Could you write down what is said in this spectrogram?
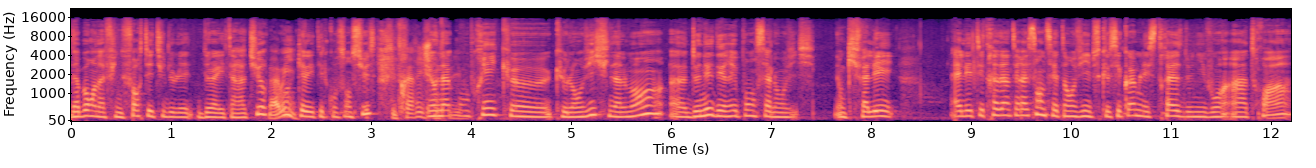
d'abord, on a fait une forte étude de la, littérature. Bah oui. Quel était le consensus C'est très riche. Et on a compris que, que l'envie, finalement, euh, donnait des réponses à l'envie. Donc il fallait elle était très intéressante cette envie, parce que c'est comme les stress de niveau 1 à 3.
